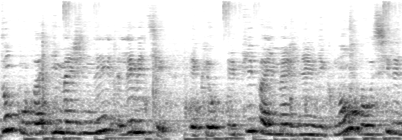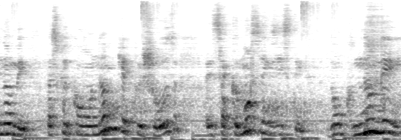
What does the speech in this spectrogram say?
donc on va imaginer les métiers. Et, puis pas imaginer uniquement, on va aussi les nommer. Parce que quand on nomme quelque chose, ça commence à exister. Donc nommer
